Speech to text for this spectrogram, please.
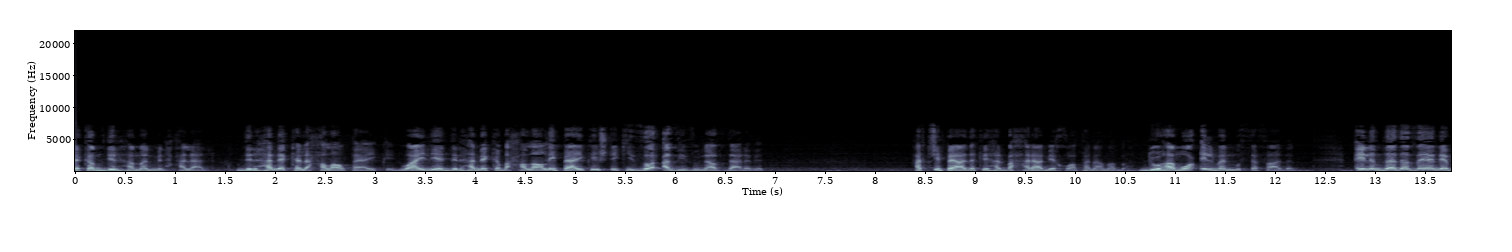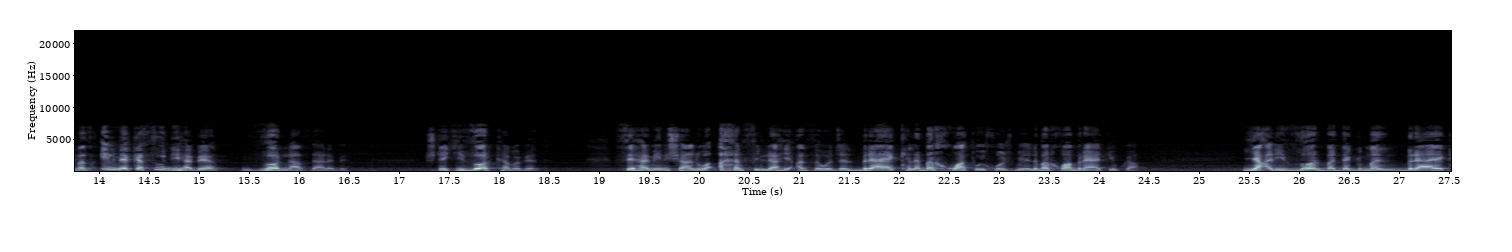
یەکەم دیر هەمەن من حەلال درهەمێکە لە حەڵاڵ پایایی بکەین وای لێ درهەمێکە بە حەڵاڵی پایکە شتێکی زۆر عزیز و نازدارە بێت هەرچی پیادەکەی هەر بە حرامێ خوا پەنامە بە دووهەم و عیلمەن مستەفادن عیلم دادە زەیەنێ بەس عیلمێکە سوودی هەبێ زۆر نازدارە بێت شتێکی زۆر کەمە بێت سێهەمین شانوە ئەخەن فیلهی عزەوەجل برایە کە لەبەر خوا تۆی خۆش بێ لەبەر خوا برایەتی بکە یعنی زۆر بە دەگمەن برایەک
